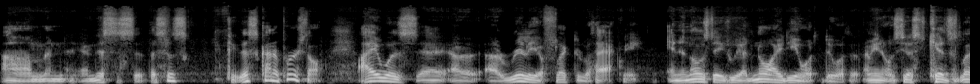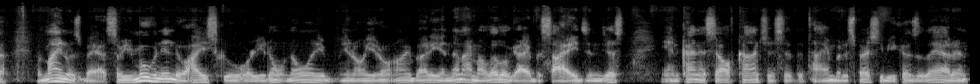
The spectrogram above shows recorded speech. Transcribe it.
um, and and this is this is this is kind of personal. I was uh, uh, really afflicted with acne. And in those days, we had no idea what to do with it. I mean, it was just kids left, but mine was bad. So you're moving into a high school where you don't know any, you know, you don't know anybody. And then I'm a little guy besides and just, and kind of self conscious at the time, but especially because of that. And,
